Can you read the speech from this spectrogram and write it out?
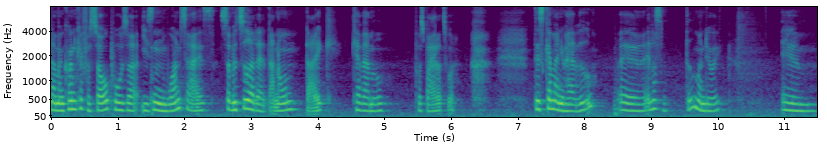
når man kun kan få soveposer i sådan en one size, så betyder det, at der er nogen, der ikke kan være med på spejdertur. Det skal man jo have at vide. Øh, ellers ved man det jo ikke. Øhm,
